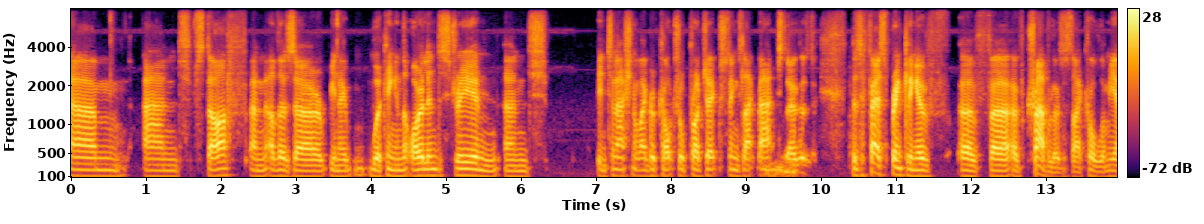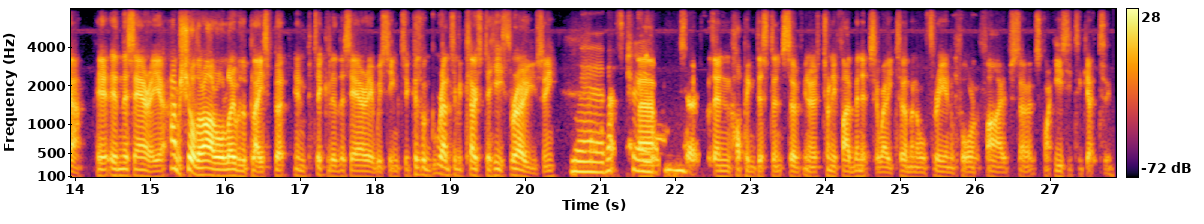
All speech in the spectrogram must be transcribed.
um, and staff, and others are, you know, working in the oil industry and and international agricultural projects, things like that. Mm. So there's there's a fair sprinkling of of uh, of travelers, as I call them. Yeah, in this area, I'm sure there are all over the place, but in particular this area, we seem to because we're relatively close to Heathrow. You see. Yeah, that's true. Um, so within hopping distance of you know 25 minutes away, Terminal Three and Four and Five, so it's quite easy to get to.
